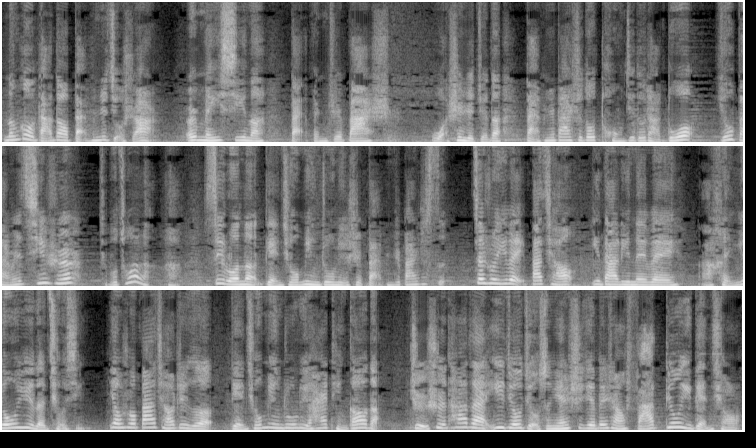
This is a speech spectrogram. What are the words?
能够达到百分之九十二。而梅西呢百分之八十。我甚至觉得百分之八十都统计的有点多，有百分之七十就不错了啊。C 罗呢点球命中率是百分之八十四。再说一位巴乔，意大利那位啊很忧郁的球星。要说巴乔这个点球命中率还是挺高的，只是他在一九九四年世界杯上罚丢一点球，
